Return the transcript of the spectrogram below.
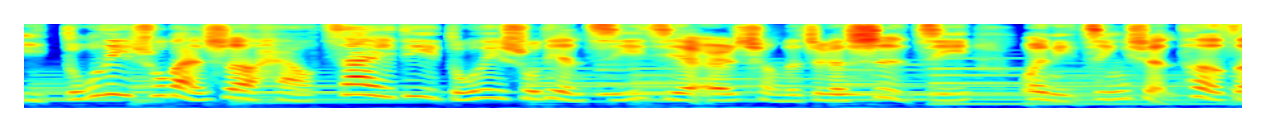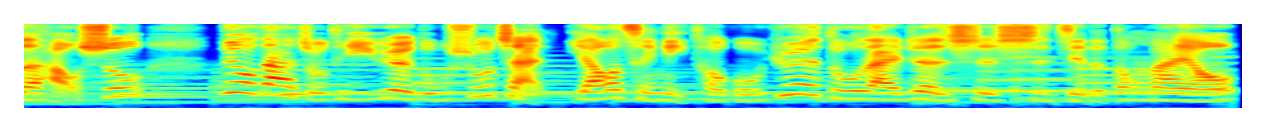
以独立出版社还有在地独立书店集结而成的这个市集，为你精选特色好书，六大主题阅读书展，邀请你透过阅读来认识世界的动脉哦。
